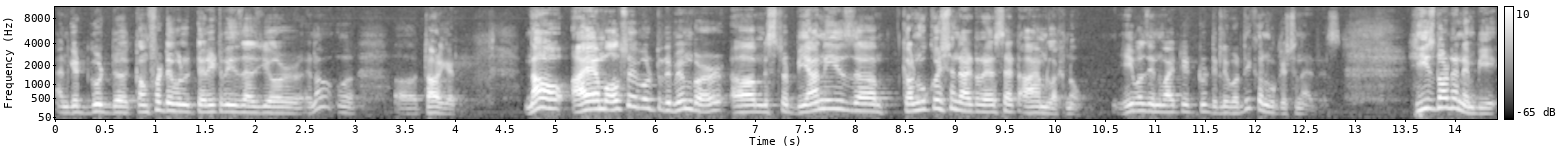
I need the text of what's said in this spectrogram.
and get good, uh, comfortable territories as your you know, uh, uh target. Now, I am also able to remember uh, Mr. Biyani's uh, convocation address at IIM Lucknow. He was invited to deliver the convocation address. He is not an MBA.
